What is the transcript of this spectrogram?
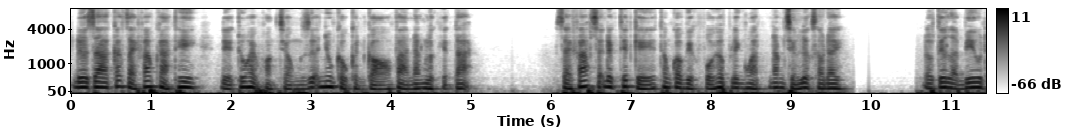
đưa ra các giải pháp khả thi để thu hẹp khoảng trống giữa nhu cầu cần có và năng lực hiện tại. Giải pháp sẽ được thiết kế thông qua việc phối hợp linh hoạt 5 chiến lược sau đây. Đầu tiên là build,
